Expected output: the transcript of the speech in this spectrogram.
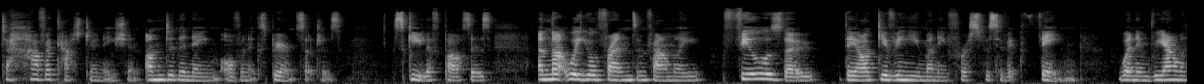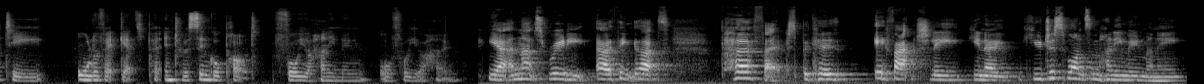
to have a cash donation under the name of an experience, such as ski lift passes. And that way, your friends and family feel as though they are giving you money for a specific thing, when in reality, all of it gets put into a single pot for your honeymoon or for your home. Yeah, and that's really, I think that's perfect because if actually, you know, you just want some honeymoon money,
